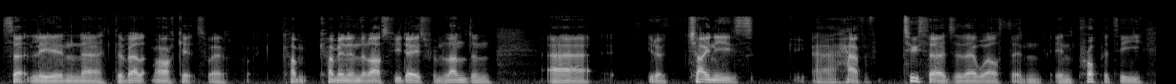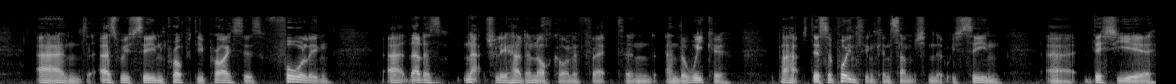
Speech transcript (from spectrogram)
certainly in uh, developed markets where come come in in the last few days from London you know, Chinese uh, have two thirds of their wealth in, in property, and as we've seen property prices falling, uh, that has naturally had a knock on effect, and, and the weaker, perhaps disappointing consumption that we've seen uh, this year.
